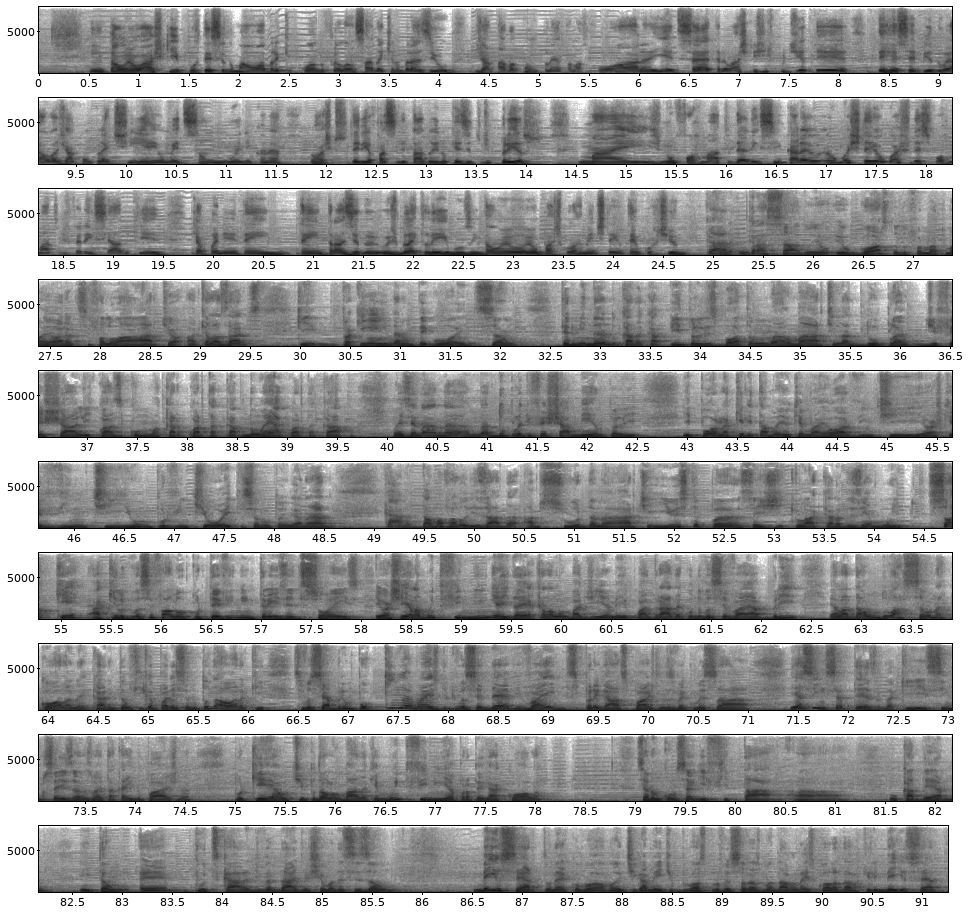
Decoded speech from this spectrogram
Então eu acho que por ter sido uma obra que quando foi lançada aqui no Brasil já estava completa lá fora e etc, eu acho que a gente podia ter, ter recebido ela já completinha em uma edição única, né? Eu acho que isso teria facilitado aí no quesito de preço. Mas no formato dela em si, cara, eu, eu gostei, eu gosto desse formato diferenciado que, que a Panini tem, tem trazido os Black Labels, então eu, eu particularmente tenho, tenho curtido. Cara, engraçado, eu, eu gosto do formato maior, é o que você falou, a arte, aquelas artes que, para quem ainda não pegou a edição, terminando cada capítulo, eles botam uma, uma arte na dupla de fechar ali, quase como uma quarta capa. Não é a quarta capa, mas é na, na, na dupla de fechamento ali. E, pô, naquele tamanho que é maior, 20, eu acho que é 21 por 28, se eu não estou enganado, cara, dá uma valorizada absurda na arte e o Stepan Sejic lá, cara, desenha muito. Só que, aquilo que você falou, por ter vindo em três edições, eu achei ela muito fininha e daí aquela lombadinha meio quadrada, quando você vai abrir, ela dá ondulação na cola, né, cara? Então fica parecendo toda hora que se você abrir um pouquinho a mais do que você deve, vai despregar as páginas e vai começar... E assim, certeza, daqui 5, 6 anos vai estar tá caindo página, porque é o tipo da lombada que é muito fininha para pegar cola, você não consegue fitar a, o caderno. Então, é, putz, cara, de verdade, achei uma decisão meio certo, né? Como antigamente as professoras mandavam na escola, dava aquele meio certo.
